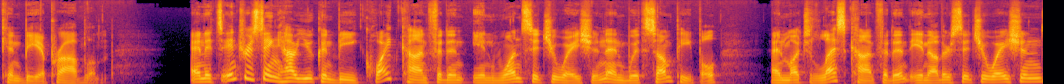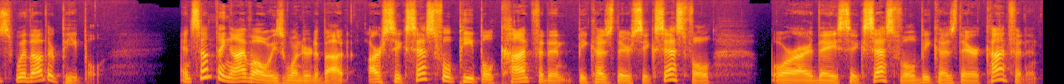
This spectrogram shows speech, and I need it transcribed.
can be a problem. And it's interesting how you can be quite confident in one situation and with some people, and much less confident in other situations with other people. And something I've always wondered about are successful people confident because they're successful, or are they successful because they're confident?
